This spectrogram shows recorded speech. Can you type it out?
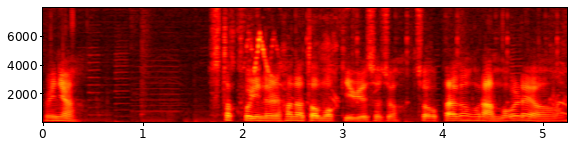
왜냐? 스타코인을 하나 더 먹기 위해서죠. 저거 빨간 건안 먹을래요.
